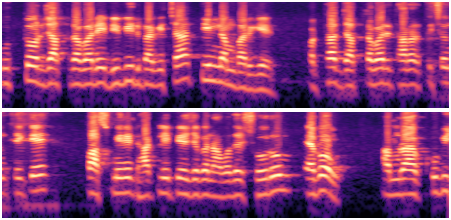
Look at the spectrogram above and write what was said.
উত্তর যাত্রাবাড়ি, বিবির বাগিচা, তিন নাম্বার গেট। অর্থাৎ যাত্রাবাড়ি থানার পিছন থেকে পাঁচ মিনিট হাঁটলে পেয়ে যাবেন আমাদের শোরুম এবং আমরা খুবই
